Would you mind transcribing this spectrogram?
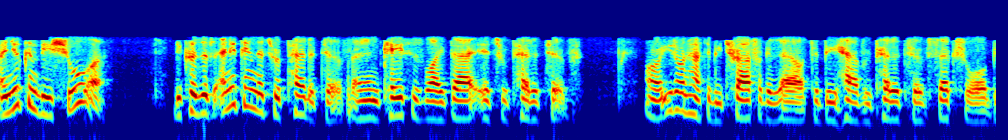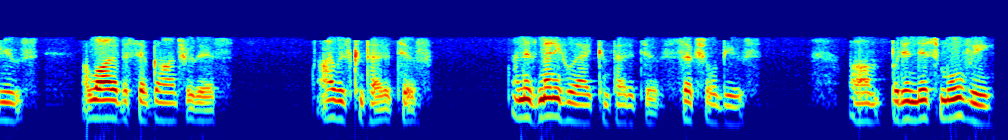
And you can be sure because if anything that's repetitive, and in cases like that, it's repetitive, or you don't have to be trafficked out to be have repetitive sexual abuse. A lot of us have gone through this. I was competitive. And there's many who had competitive sexual abuse. Um, but in this movie,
